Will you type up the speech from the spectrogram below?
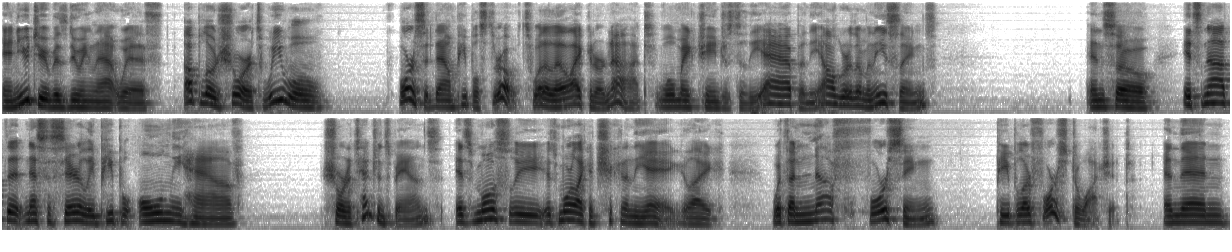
And YouTube is doing that with upload shorts. We will force it down people's throats, whether they like it or not. We'll make changes to the app and the algorithm and these things. And so it's not that necessarily people only have short attention spans. It's mostly it's more like a chicken and the egg. Like with enough forcing, people are forced to watch it. And then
